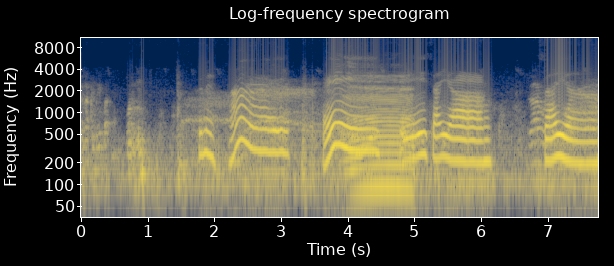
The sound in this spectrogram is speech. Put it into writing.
Enak ini, Pak. Sini. Hai. Hei. Hei sayang. Sayang.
